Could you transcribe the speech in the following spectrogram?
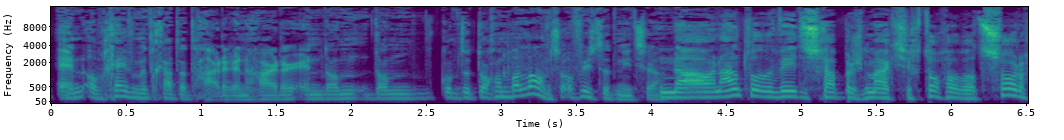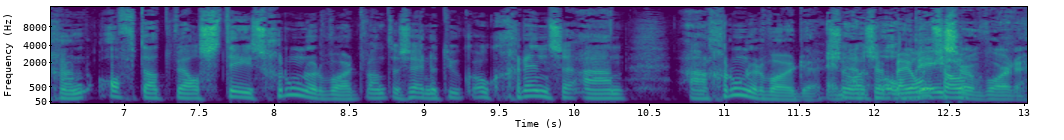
En op een gegeven moment gaat het harder en harder. En dan, dan komt er toch een balans. Of is dat niet zo? Nou, een aantal wetenschappers maakt zich toch wel wat zorgen of dat wel steeds groener wordt. Want er zijn natuurlijk ook grenzen aan, aan groener worden. En Zoals er bij ons worden.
